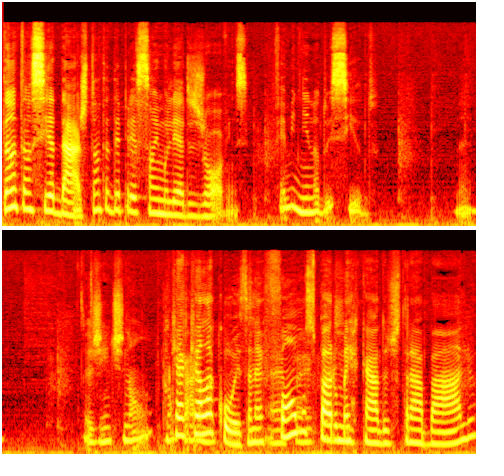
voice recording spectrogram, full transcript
tanta ansiedade, tanta depressão em mulheres jovens. Feminino adoecido. Né? A gente não. Porque é aquela coisa, né? É, Fomos para o mercado de trabalho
